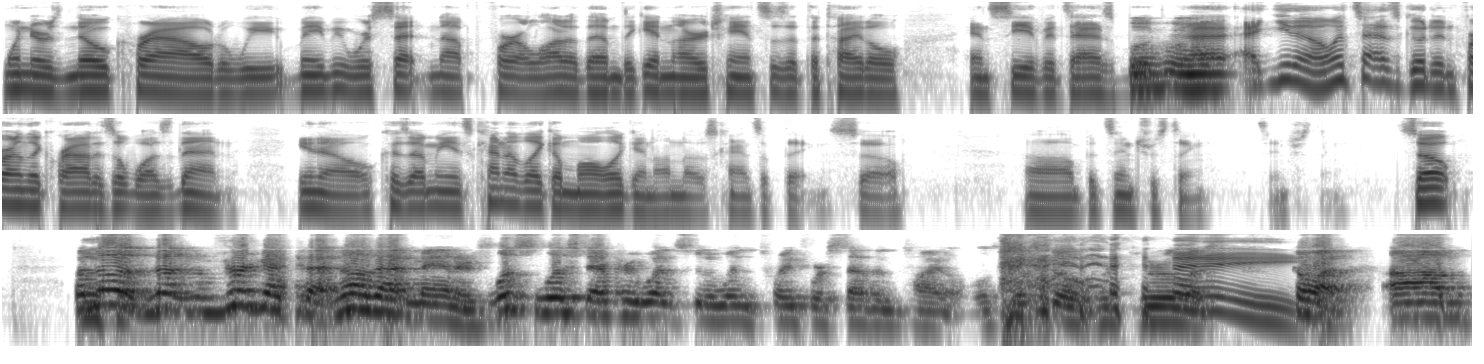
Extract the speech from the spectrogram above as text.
when there's no crowd, we maybe we're setting up for a lot of them to get another chances at the title and see if it's as booked. Mhm. Uh, you know, it's as good in front of the crowd as it was then. You know, because I mean, it's kind of like a mulligan on those kinds of things. So, uh, but it's interesting. It's interesting. So, But no, no, forget that. None of that matters. Let's list everyone's going to win the twenty four seven title. Let's, let's go through a list. hey, Come on. Um,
